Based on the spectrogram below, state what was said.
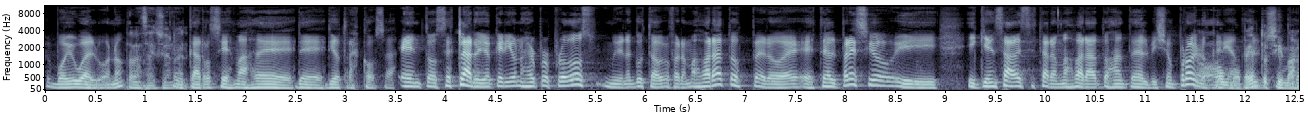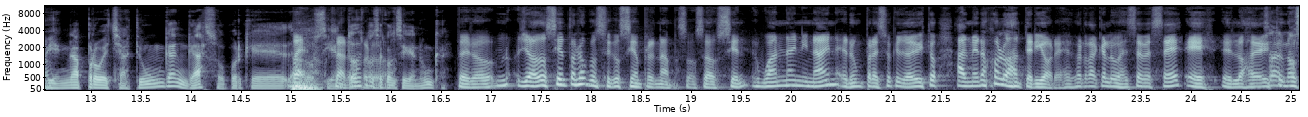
voy y vuelvo, ¿no? Transaccional. El carro sí es más de, de- de otras cosas. Entonces, claro, yo quería unos AirPods Pro 2, me hubieran gustado que fueran más baratos, pero eh, este es el precio y, y quién sabe si estarán más baratos antes del Vision Pro. Y los No, quería un momento, si Vision más Pro. bien aprovechaste un gangazo, porque a Bueno, 200 claro, no pero- se consigue nunca. Pero no, yo a 200 lo consigo siempre en Amazon. O sea, 100 199 era un precio que yo había visto, al menos con los anteriores. Es verdad que los SBC eh, eh, los había O visto sea, en no 200,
